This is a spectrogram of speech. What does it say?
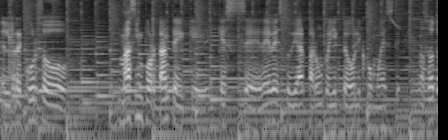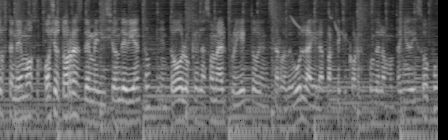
el, recurso más importante que, que, se debe estudiar para un proyecto eólico como este. Nosotros tenemos ocho torres de medición de viento en todo lo que es la zona del proyecto en Cerro de Ula y la parte que corresponde a la montaña de Isopo.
